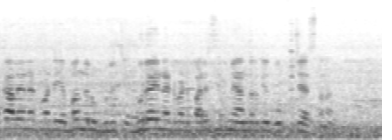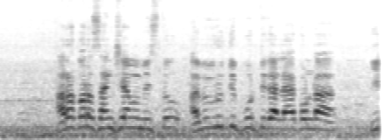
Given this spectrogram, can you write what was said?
రకాలైనటువంటి ఇబ్బందులు గురి గురైనటువంటి పరిస్థితి మీ అందరికీ గుర్తు చేస్తున్నాను. అరకొర సంక్షేమం ఇస్తూ అభివృద్ధి పూర్తిగా లేకుండా ఈ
